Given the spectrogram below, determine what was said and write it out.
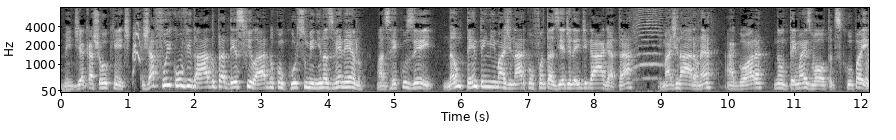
vendia cachorro quente. Já fui convidado para desfilar no concurso Meninas Veneno, mas recusei. Não tentem me imaginar com fantasia de Lady Gaga, tá? Imaginaram, né? Agora não tem mais volta, desculpa aí.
